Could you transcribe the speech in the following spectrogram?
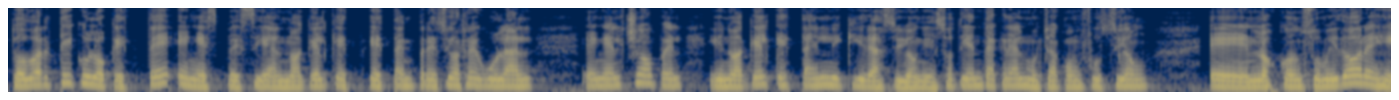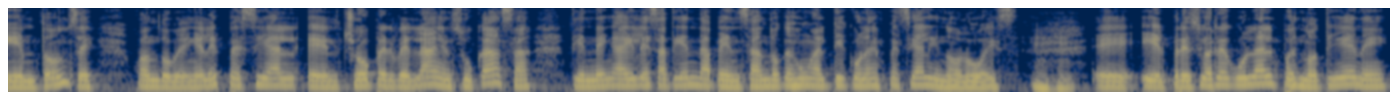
todo artículo que esté en especial, no aquel que está en precio regular en el chopper y no aquel que está en liquidación. Y eso tiende a crear mucha confusión en los consumidores y entonces cuando ven el especial, el chopper, ¿verdad? En su casa, tienden a ir a esa tienda pensando que es un artículo en especial y no lo es. Eh, y el precio regular pues no tiene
